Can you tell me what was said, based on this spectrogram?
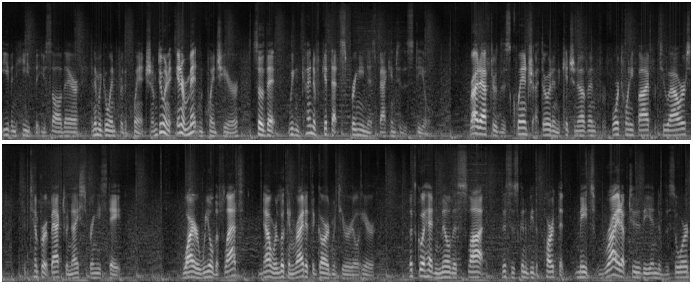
even heat that you saw there, and then we go in for the quench. I'm doing an intermittent quench here so that we can kind of get that springiness back into the steel. Right after this quench, I throw it in the kitchen oven for 425 for two hours to temper it back to a nice springy state. Wire wheel the flats. Now we're looking right at the guard material here. Let's go ahead and mill this slot this is going to be the part that mates right up to the end of the sword.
